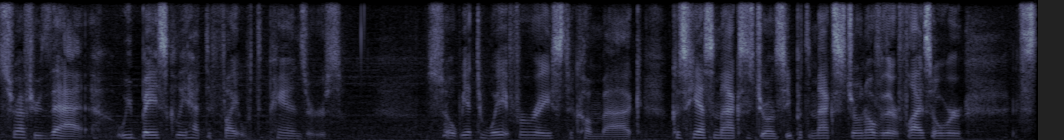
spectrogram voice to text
So after that, we basically had to fight with the Panzers. So we had to wait for Race to come back because he has some Maxis drone. So you put the Maxis drone over there, it flies over. It's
